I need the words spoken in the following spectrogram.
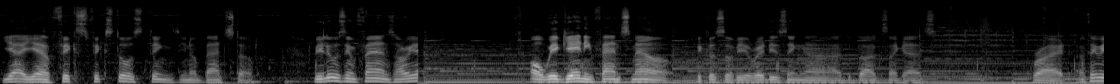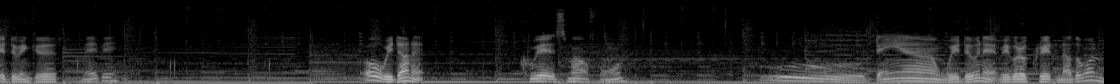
Yeah, yeah. Fix, fix those things. You know, bad stuff. We're losing fans. Hurry up. Oh, we're gaining fans now because of you reducing uh, the bugs, I guess. Right. I think we're doing good. Maybe. Oh, we done it. Create a smartphone. Ooh, damn. We're doing it. We're gonna create another one.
